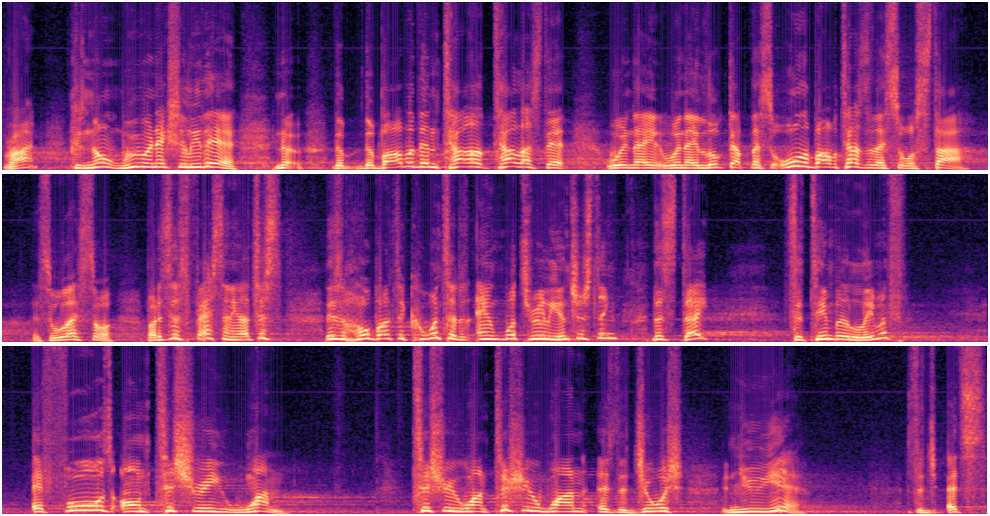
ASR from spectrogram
right? Because no, we weren't actually there. No, the, the Bible didn't tell, tell us that when they, when they looked up, they saw, all the Bible tells us they saw a star. That's all they saw. But it's just fascinating. It's just, there's a whole bunch of coincidence. And what's really interesting, this date, September 11th, it falls on Tishri 1. Tishri 1. Tishri 1 is the Jewish New Year. It's the, it's,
